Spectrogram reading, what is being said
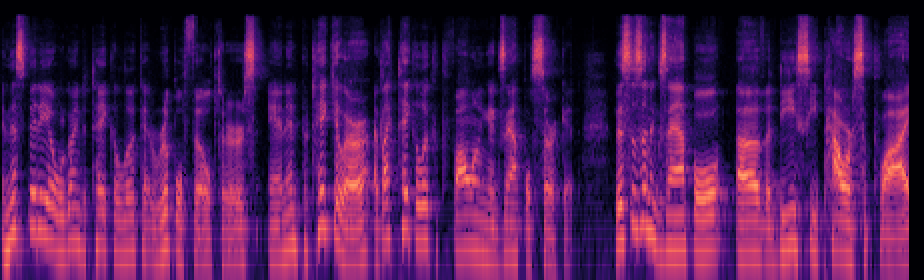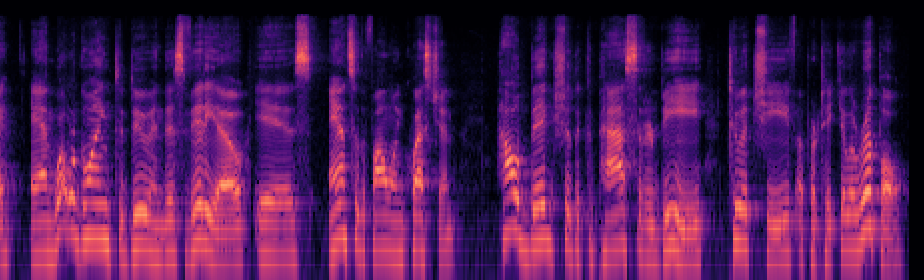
In this video, we're going to take a look at ripple filters, and in particular, I'd like to take a look at the following example circuit. This is an example of a DC power supply, and what we're going to do in this video is answer the following question. How big should the capacitor be to achieve a particular ripple?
